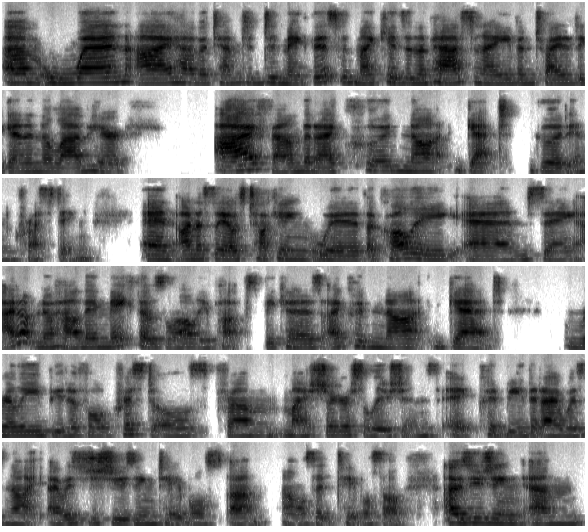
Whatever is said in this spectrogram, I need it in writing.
Um, when I have attempted to make this with my kids in the past, and I even tried it again in the lab here, I found that I could not get good encrusting. And honestly, I was talking with a colleague and saying, I don't know how they make those lollipops because I could not get really beautiful crystals from my sugar solutions. It could be that I was not, I was just using tables, um, I almost said table salt. I was using um,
